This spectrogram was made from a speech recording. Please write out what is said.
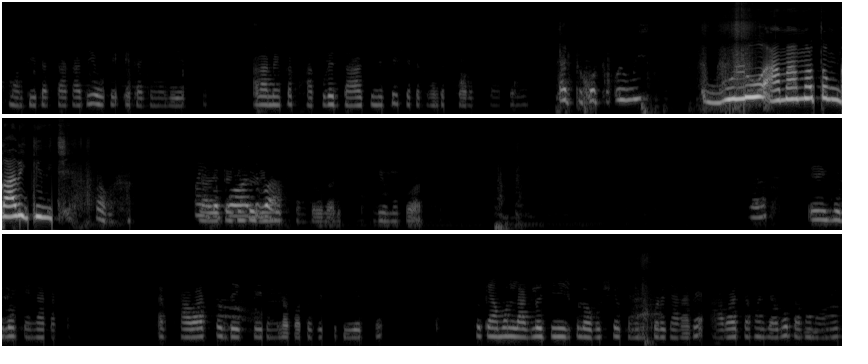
আমার দিদার টাকা দিয়ে ওকে এটা কিনে দিয়েছি। আর আমি একটা ঠাকুরের দা কিনেছি সেটা তোমাদের পরে শেয়ার করব। একটু কত করবি গুলু আমার মতন গাড়ি কিনছে। গাড়িটা কিন্তু রিমোট কন্ট্রোল গাড়ি রিমোটও আছে। এই হলো কেনাকাটা। আর খাবার তো দেখলেই তোমরা কত কিছু দিয়েছে। তো কেমন লাগল জিনিসগুলো অবশ্যই কমেন্ট করে জানাবে। আবার যখন যাব তখন অনেক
